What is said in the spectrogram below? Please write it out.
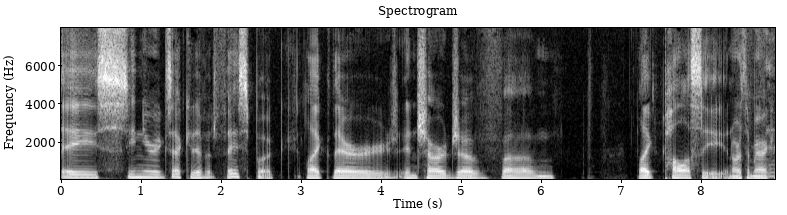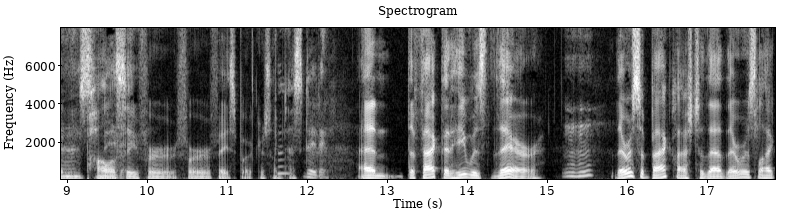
a senior executive at Facebook. Like they're in charge of um, like policy, North American policy for for Facebook or something. Fascinating. And the fact that he was there, Mm-hmm. there was a backlash to that. There was like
